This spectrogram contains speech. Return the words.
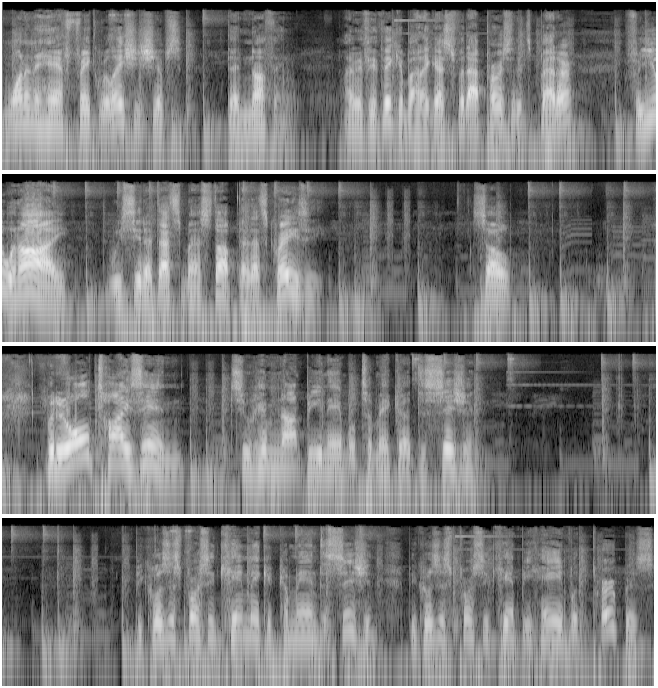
one and a half fake relationships than nothing. I mean, if you think about it, I guess for that person it's better. For you and I, we see that that's messed up, that that's crazy. So, but it all ties in to him not being able to make a decision. Because this person can't make a command decision, because this person can't behave with purpose,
